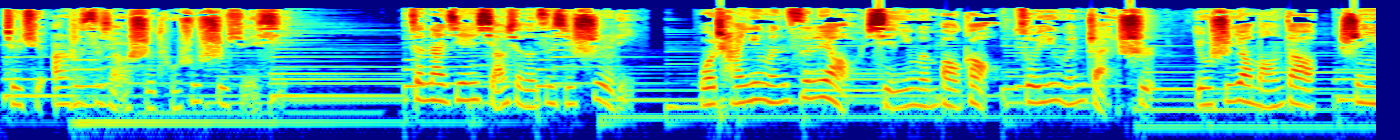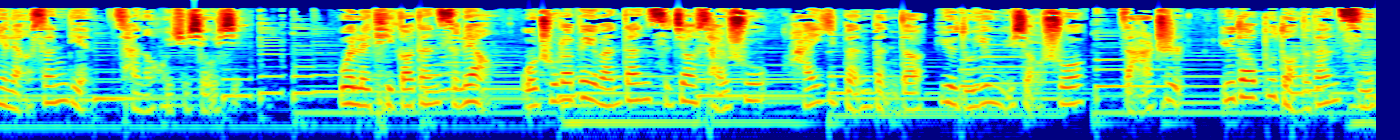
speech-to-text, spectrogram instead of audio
就去二十四小时图书室学习。在那间小小的自习室里，我查英文资料、写英文报告、做英文展示，有时要忙到深夜两三点才能回去休息。为了提高单词量，我除了背完单词教材书，还一本本的阅读英语小说、杂志。遇到不懂的单词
